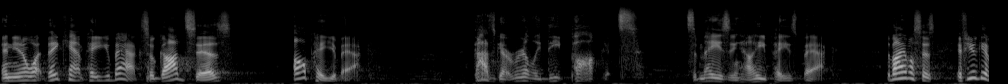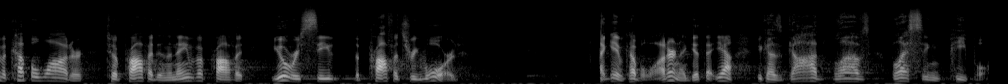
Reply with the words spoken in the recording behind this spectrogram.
And you know what? They can't pay you back. So God says, I'll pay you back. God's got really deep pockets. It's amazing how he pays back. The Bible says if you give a cup of water to a prophet in the name of a prophet, you'll receive the prophet's reward. I gave a cup of water and I get that. Yeah, because God loves blessing people.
